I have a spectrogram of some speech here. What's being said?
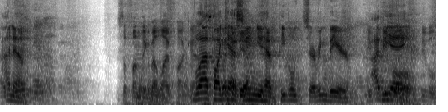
I know. It's the fun thing about live podcasting. Live podcasting, Yeah. you have people serving beer. People, IPA. people.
